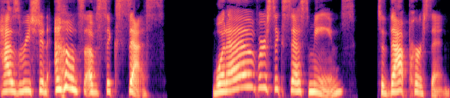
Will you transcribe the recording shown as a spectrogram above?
has reached an ounce of success, whatever success means to that person,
